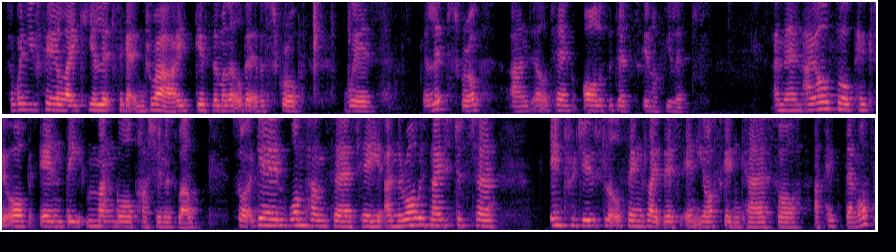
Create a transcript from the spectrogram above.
So when you feel like your lips are getting dry, give them a little bit of a scrub with a lip scrub and it'll take all of the dead skin off your lips. And then I also picked it up in the Mango Passion as well. So again, £1.30 and they're always nice just to introduce little things like this into your skincare. So I picked them up.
